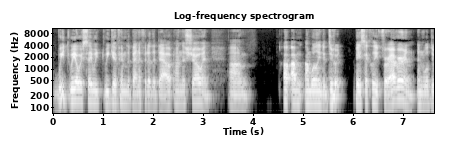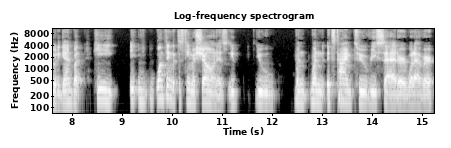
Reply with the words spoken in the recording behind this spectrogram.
we, we always say, we, we give him the benefit of the doubt on this show, and um, I, I'm, I'm willing to do it basically forever, and, and we'll do it again. But he, one thing that this team has shown is you, you, when, when it's time to reset or whatever,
